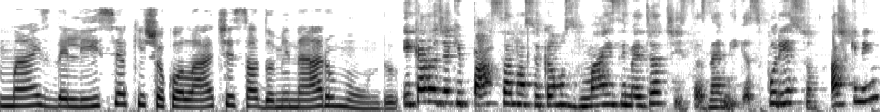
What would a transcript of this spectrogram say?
Mais delícia que chocolate só dominar o mundo. E cada dia que passa, nós ficamos mais imediatistas, né, amigas? Por isso, acho que nem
